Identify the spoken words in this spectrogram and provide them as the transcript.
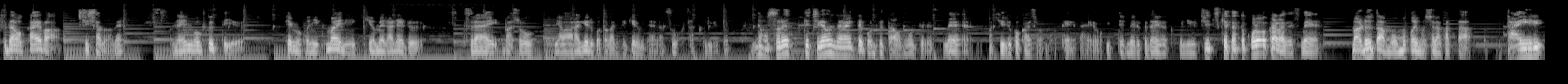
札を買えば死者のね、煉獄っていう天国に行く前に清められる辛い場所を和らげることができるみたいな、すごくざっくり言うと。でもそれって違うんじゃないってこうルターは思ってですね、95箇条の定題を一点メルク大学に打ち付けたところからですね、まあルターも思いもしなかった大、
